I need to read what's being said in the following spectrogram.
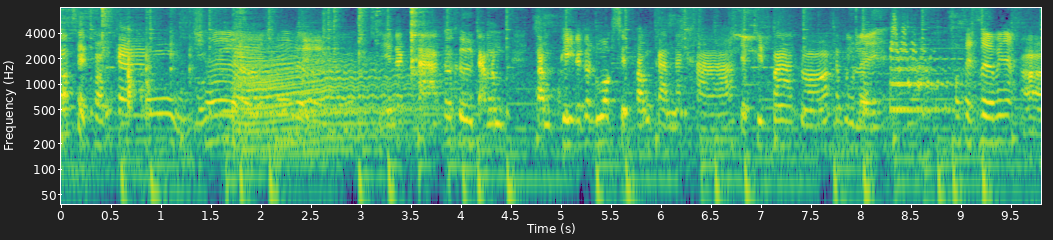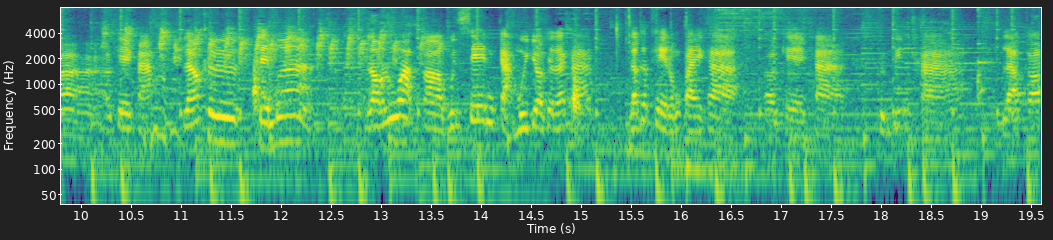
ต้องเสร็จพร้อมกันใช่ใช่เลยนี่นะคะก็คือตำตำพริกแล้วก็ลวกเสร็จพร้อมกันนะคะอย่าคิดมากเนาะท่านดูผู้ชเลเขาเซ็นเซอร์ไหมเนี่ยอ่าโอเคครับแล้วคือในเมื่อเราลวกอ่าวุ้นเส้นกับมูยอเสร็จแล้วครับแล้วก็เทลงไปค่ะโอเคค่ะคุณวิ่งขา แล้วก็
